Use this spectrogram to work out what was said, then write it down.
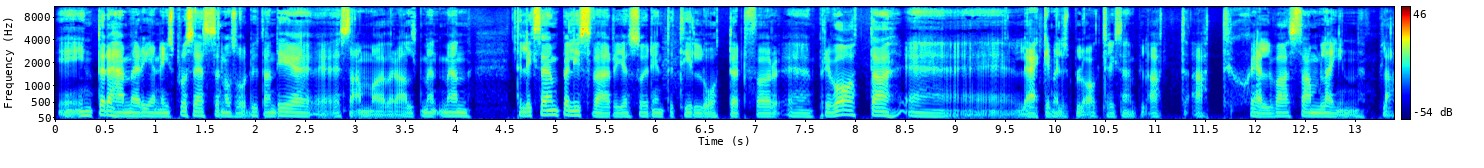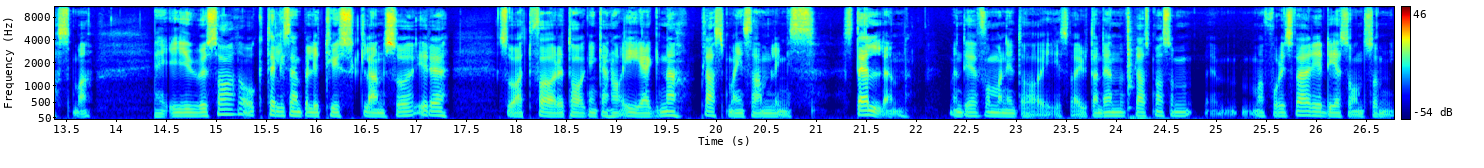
Eh, inte det här med reningsprocessen och så, utan det är eh, samma överallt. Men, men Till exempel i Sverige så är det inte tillåtet för eh, privata eh, läkemedelsbolag till exempel att, att själva samla in plasma. Eh, I USA och till exempel i Tyskland så är det så att företagen kan ha egna plasmainsamlingsställen. Men det får man inte ha i Sverige, utan den plasma som eh, man får i Sverige det är sånt som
